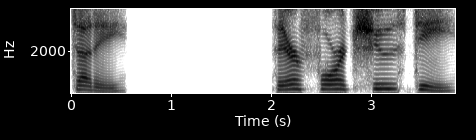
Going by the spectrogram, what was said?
study. Therefore choose D.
